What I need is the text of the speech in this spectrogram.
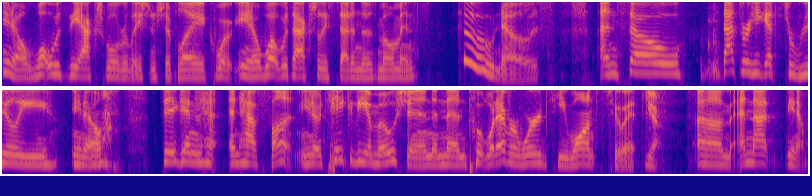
you know, what was the actual relationship like? What, you know, what was actually said in those moments? Who knows? And so that's where he gets to really, you know, dig in and, ha- and have fun. You know, take the emotion and then put whatever words he wants to it. Yeah. Um, and that, you know,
